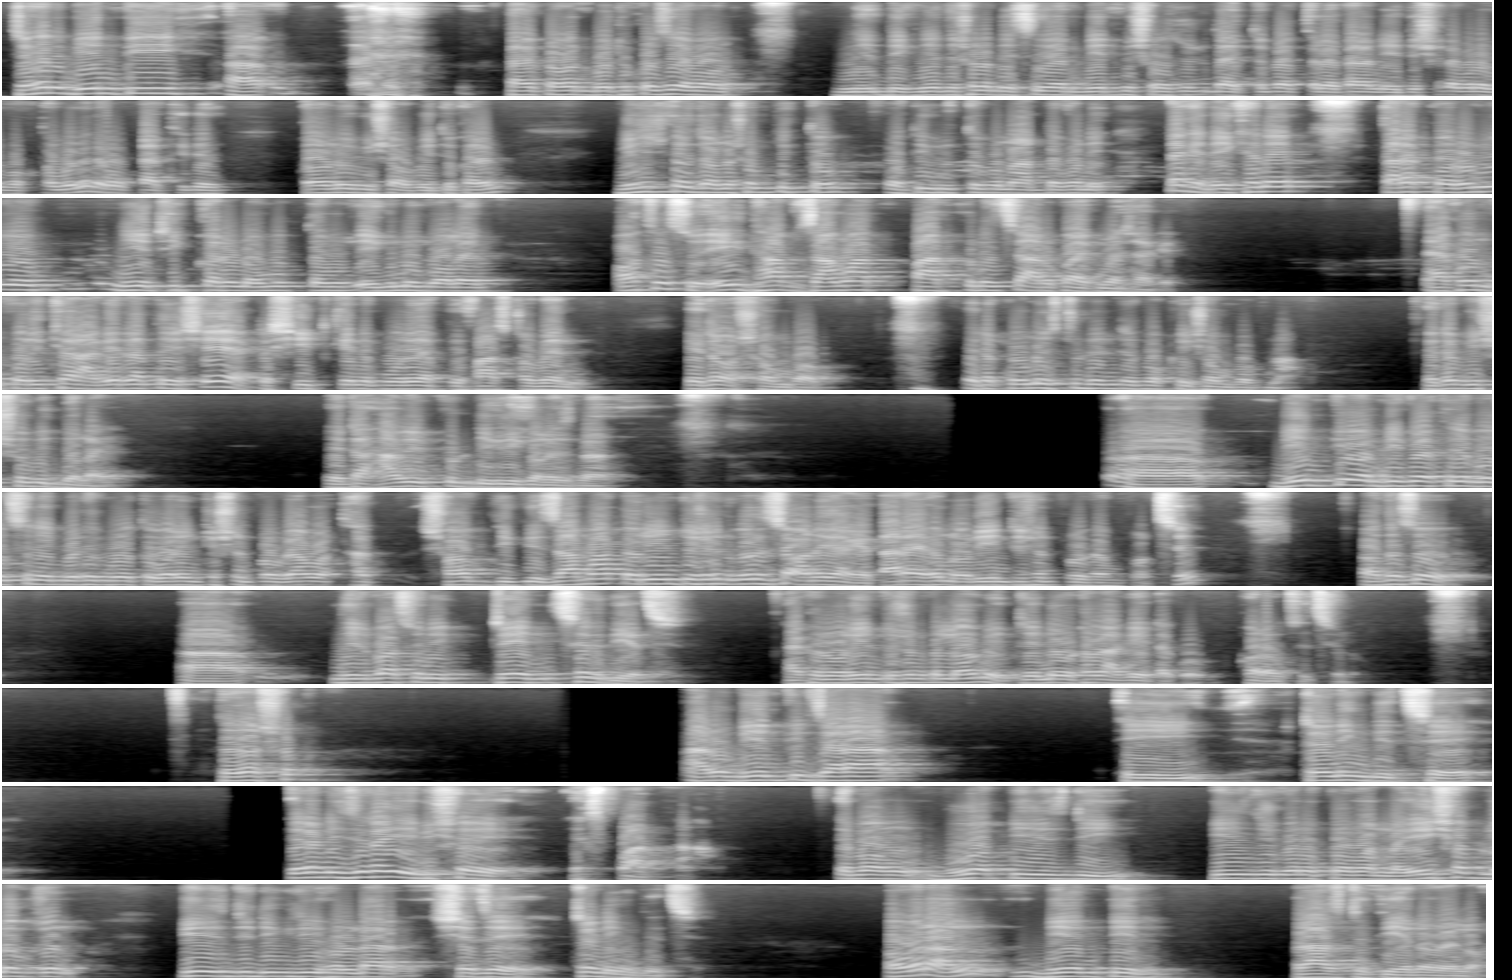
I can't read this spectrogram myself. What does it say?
যেখানে বিএনপি তার রহমান বৈঠক করেছে এবং দিক নির্দেশনা দিচ্ছে বিএনপি সংশ্লিষ্ট দায়িত্বপ্রাপ্ত নেতারা নির্দেশনা করে বক্তব্য দেন এবং প্রার্থীদের করণীয় বিষয়ে অবহিত করেন। বিশেষ করে জনসম্পৃক্ত, অতি গুরুত্বপূর্ণ আড্ডাপনে দেখেন, এখানে তারা করণীয় নিয়ে ঠিক করেন, অমুক তমুক এগুলো বলেন। অথচ এই ধাপ জামাত পার করেছে আরও কয়েক মাস আগে। এখন পরীক্ষার আগের রাতে এসে একটা শীট কিনে পড়ে আপনি ফার্স্ট হবেন। এটা অসম্ভব। এটা কোনো স্টুডেন্টের পক্ষেই সম্ভব না। এটা বিশ্ববিদ্যালয়। এটা হাবিবপুর ডিগ্রি কলেজ না। বিএনপি এমপি প্রার্থীরা বলছেন এই বৈঠক মূলত ওরিয়েন্টেশন প্রোগ্রাম অর্থাৎ সব দিক দিয়ে জামাত ওরিয়েন্টেশন করেছে অনেক আগে, তারা এখন ওরিয়েন্টেশন প্রোগ্রাম করছে। অথচ নির্বাচনী ট্রেন ছেড়ে দিয়েছে। এখন ওরিয়েন্টেশন করলে হবে, ট্রেনে ওঠার আগে এটা করা উচিত ছিল। তো দর্শক, আরও বিএনপির যারা এই ট্রেনিং দিচ্ছে, এরা নিজেরাই এই বিষয়ে এক্সপার্ট না। এবং ভুয়া পিএইচডি পিএইচডি কোনো প্রমাণ নাই। এইসব লোকজন পিএইচডি ডিগ্রি হোল্ডার সেজে ট্রেনিং দিচ্ছে। ওভারঅল বিএনপির রাজনীতি এলোমেলো।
